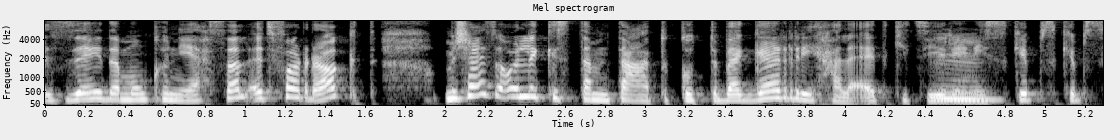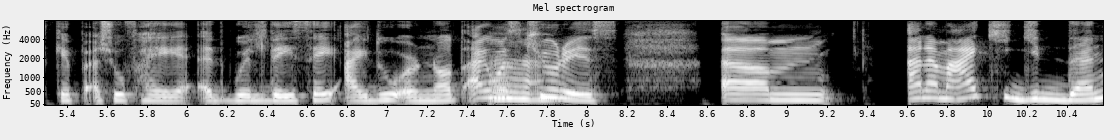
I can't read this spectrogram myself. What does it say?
إزاي ده ممكن يحصل؟ اتفرجت. مش عايزة أقول لك استمتعت. كنت بجري حلقات كتير مم. يعني skip skip skip أشوف هي they say I do or not. I was أها. curious. um, أنا معاكي جدا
